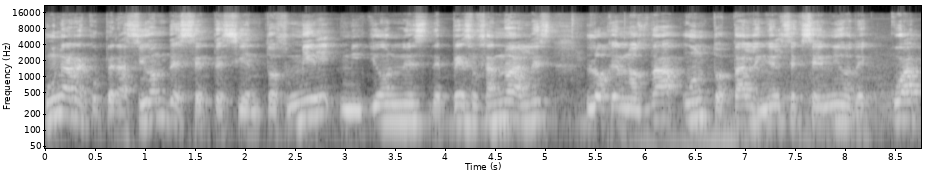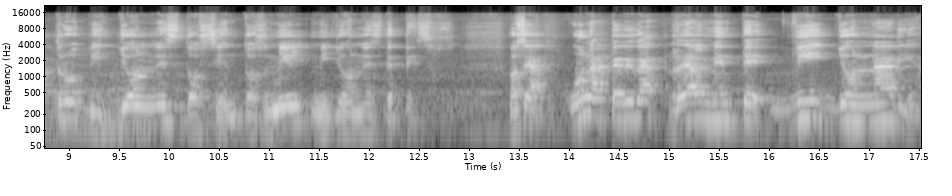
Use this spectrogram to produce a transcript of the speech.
una recuperación de 700 mil millones de pesos anuales, lo que nos da un total en el sexenio de 4 billones 200 mil millones de pesos. O sea, una pérdida realmente billonaria.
